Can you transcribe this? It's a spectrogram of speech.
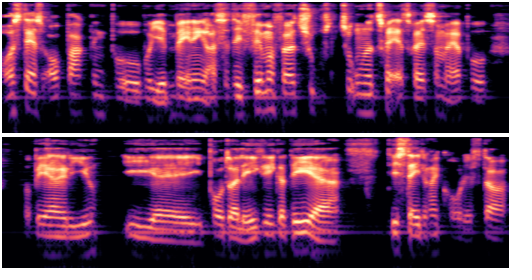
også deres opbakning på, på hjemmebane, ikke? altså det er 45.263, som er på, på BR Rio i, øh, i Porto Alegre, ikke? og det er, det er stadionrekord efter,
